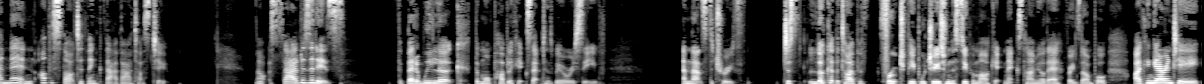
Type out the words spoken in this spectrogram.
and then others start to think that about us too. Now, sad as it is, the better we look, the more public acceptance we will receive. And that's the truth. Just look at the type of fruit people choose from the supermarket next time you're there, for example. I can guarantee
